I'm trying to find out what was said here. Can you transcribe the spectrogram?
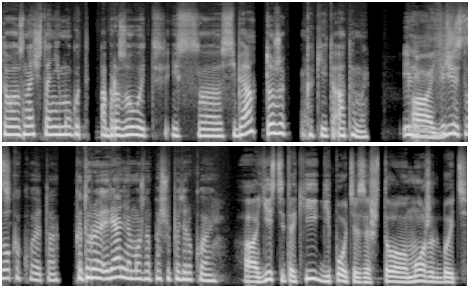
то значит они могут образовывать из э, себя тоже какие-то атомы или а вещество есть... какое-то, которое реально можно пощупать рукой. А есть и такие гипотезы, что, может быть,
